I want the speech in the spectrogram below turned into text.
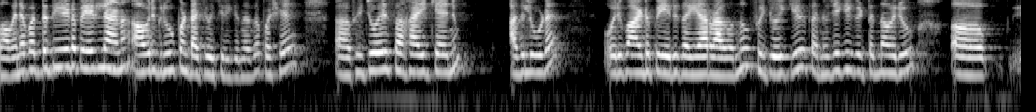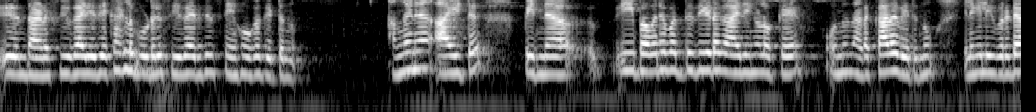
ഭവന പദ്ധതിയുടെ പേരിലാണ് ആ ഒരു ഗ്രൂപ്പ് ഉണ്ടാക്കി വെച്ചിരിക്കുന്നത്. പക്ഷേ ഫിജോയെ സഹായിക്കാനും അതിലൂടെ ഒരുപാട് പേര് തയ്യാറാകുന്നു. ഫിജോയ്ക്ക് തനുജയ്ക്ക് കിട്ടുന്ന ഒരു എന്താണ് സ്വീകാര്യതയെക്കാളും കൂടുതൽ സ്വീകാര്യതയും സ്നേഹമൊക്കെ കിട്ടുന്നു. അങ്ങനെ ആയിട്ട് പിന്നെ ഈ ഭവന പദ്ധതിയുടെ കാര്യങ്ങളൊക്കെ ഒന്നും നടക്കാതെ വരുന്നു. അല്ലെങ്കിൽ ഇവരുടെ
